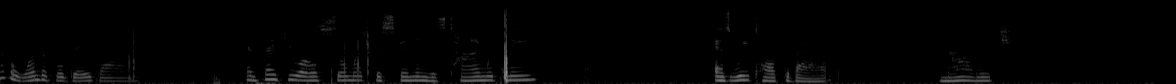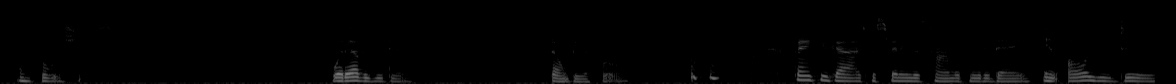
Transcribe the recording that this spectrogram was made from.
Have a wonderful day, guys. And thank you all so much for spending this time with me as we talked about knowledge and foolishness. Whatever you do, don't be a fool. Thank you guys for spending this time with me today. In all you do,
